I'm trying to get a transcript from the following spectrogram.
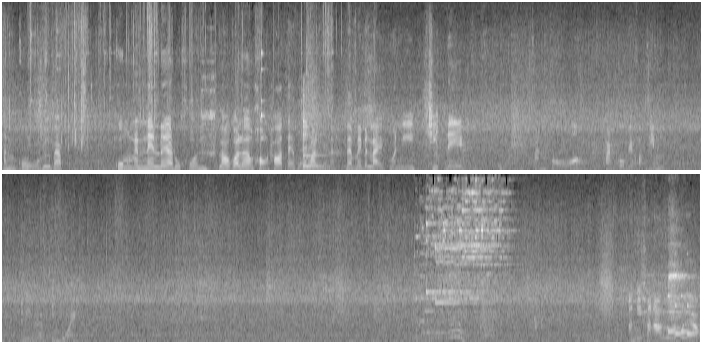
ฝันโกคือแบบกุ้งเน้นๆเลยอะทุกคน เราก็เริ่มของทอดแต่หัววันเลยนะ แต่ไม่เป็นไรวันนี้ชีตเดย์ฝันโกฝันโกให้ขอจิ้มอันนี้แบบจิ้มบวย นนี้ชนะเลิศเลยอะ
